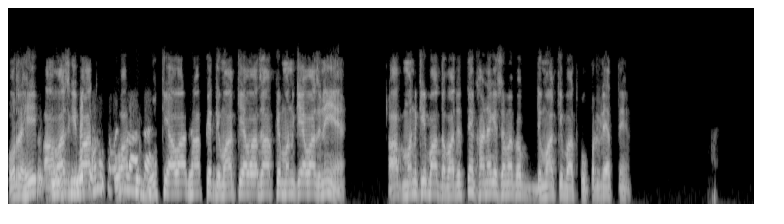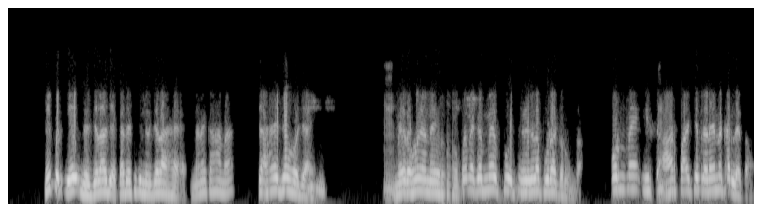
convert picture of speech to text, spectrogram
और रही तो आवाज़ की तो बात वो आपकी भूख की आवाज़ है आपके दिमाग की आवाज़ है आपके मन की आवाज़ नहीं है। आप मन की बात दबा देते हैं खाने के समय पर दिमाग की बात को ऊपर ले आते हैं। नहीं पर ये निर्जला जो एकादशी की निर्जला है। मैंने कहा ना चाहे जो हो जाए हम्म, हम्म, मैं रहूँ या नहीं रहूँ पर मैं मैं निर्जला पूरा करूँगा और मैं इस हम्म, आर पार की लड़ाई में कर लेता हूँ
